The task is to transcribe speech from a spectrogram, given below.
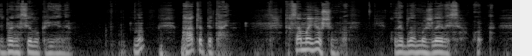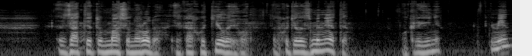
Збройних сил України? Ну, багато питань. Так само Ющенко, коли була можливість взяти ту масу народу, яка хотіла його, хотіла змінити Україні, він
